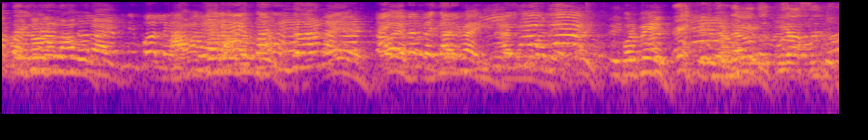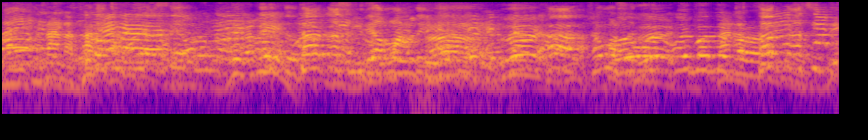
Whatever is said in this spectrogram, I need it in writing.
কথা শুনে লাভ নাই। করবে দেখো তো কি আছে না না থাক। থাক আসি দি আমার হাতে থাক সমস্যা ওইভাবে করা থাক আসি দি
